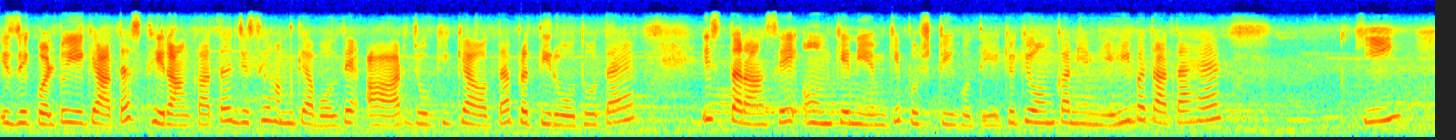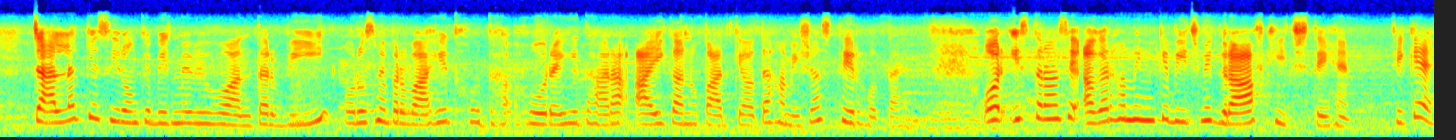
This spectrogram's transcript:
is equal to ये क्या आता है? स्थिरांक आता है, जिसे हम क्या बोलते हैं? आर जो कि क्या होता है? प्रतिरोध होता है। इस तरह से ओम के नियम की पुष्टि होती है, क्योंकि ओम का नियम यही बताता है कि चालक के सिरों के बीच में विभवान्तर V और उसमें प्रवाहित हो, हो रही धारा I का अनुपात क्या होता है? हमेशा स्थिर होता है। और इस तरह से अगर हम इनके बीच में ग्राफ खींचते हैं ठीक है?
